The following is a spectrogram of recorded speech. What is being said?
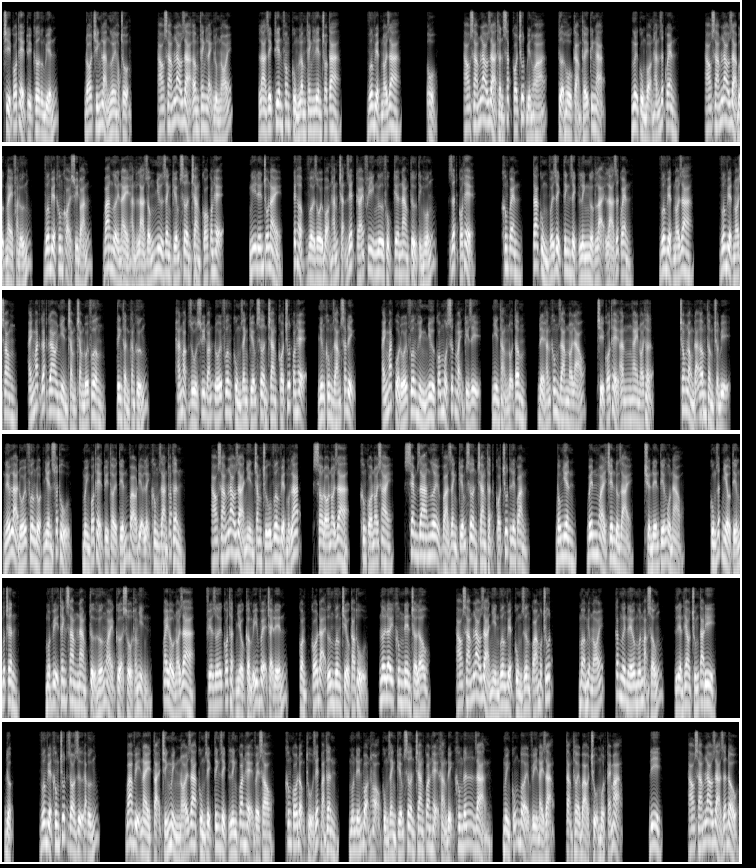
Chỉ có thể tùy cơ ứng biến. Đó chính là ngươi học trộm. Áo xám lao giả âm thanh lạnh lùng nói, là dịch thiên phong cùng lâm thanh liên cho ta. Vương việt nói ra, ồ áo xám lao giả thần sắc có chút biến hóa, tựa hồ cảm thấy kinh ngạc. Ngươi cùng bọn hắn rất quen. Áo xám lao giả bực này phản ứng, vương việt không khỏi suy đoán, ba người này hẳn là giống như danh kiếm sơn trang có quan hệ. Nghĩ đến chỗ này, kết hợp vừa rồi bọn hắn chặn giết cái phi ngư phục kia nam tử tình huống, rất có thể. Không quen, ta cùng với dịch tinh dịch linh ngược lại là rất quen. Vương việt nói ra. Vương việt nói xong, ánh mắt gắt gao nhìn chằm chằm đối phương, tinh thần căng cứng. Hắn mặc dù suy đoán đối phương cùng danh kiếm sơn trang có chút quan hệ, nhưng không dám xác định ánh mắt của đối phương hình như có một sức mạnh kỳ dị, nhìn thẳng nội tâm, để hắn không dám nói láo, chỉ có thể ăn ngay nói thật. Trong lòng đã âm thầm chuẩn bị, nếu là đối phương đột nhiên xuất thủ, mình có thể tùy thời tiến vào địa lệnh không gian thoát thân. Áo xám lao giả nhìn chăm chú vương việt một lát, sau đó nói ra, không có nói sai, xem ra ngươi và danh kiếm sơn trang thật có chút liên quan. Đông nhiên, bên ngoài trên đường dài, chuyển đến tiếng ồn ào, cùng rất nhiều tiếng bước chân. Một vị thanh sam nam tử hướng ngoài cửa sổ thoáng nhìn, quay đầu nói ra, phía dưới có thật nhiều cầm ý vệ chạy đến, còn có đại ương vương triều cao thủ nơi đây không nên chờ lâu. Áo xám lao giả nhìn vương việt cùng dương quá một chút. Mở miệng nói, các ngươi nếu muốn mạng sống, liền theo chúng ta đi. Được. Vương việt không chút do dự đáp ứng. Ba vị này tại chính mình nói ra cùng dịch tinh dịch linh quan hệ về sau, không có động thủ giết bản thân, muốn đến bọn họ cùng danh kiếm sơn trang quan hệ khẳng định không đơn giản, mình cũng bởi vì này dạng, tạm thời bảo trụ một cái mạng. Đi. Áo xám lao giả dẫn đầu.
